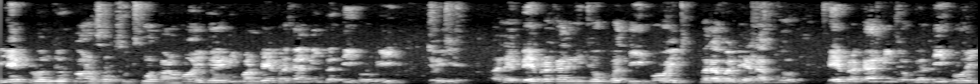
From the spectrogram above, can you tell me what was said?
ઇલેક્ટ્રોન જો કણ સૂક્ષ્મ કણ હોય તો એની પણ બે પ્રકારની ગતિ હોવી જોઈએ. અને બે પ્રકારની જો ગતિ હોય, બરાબર ધ્યાન આપજો, બે પ્રકારની જો ગતિ હોય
